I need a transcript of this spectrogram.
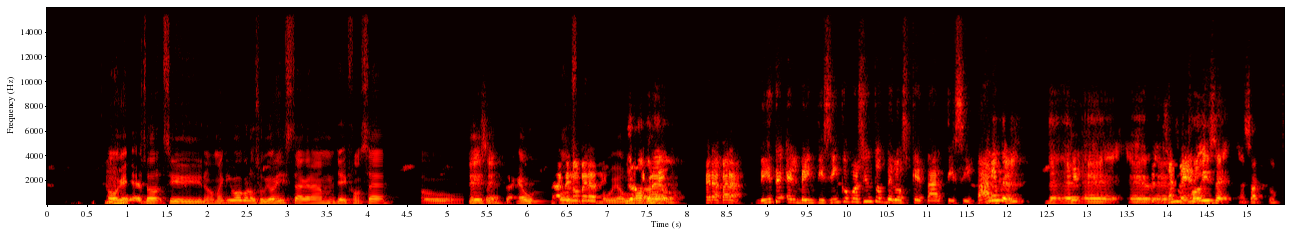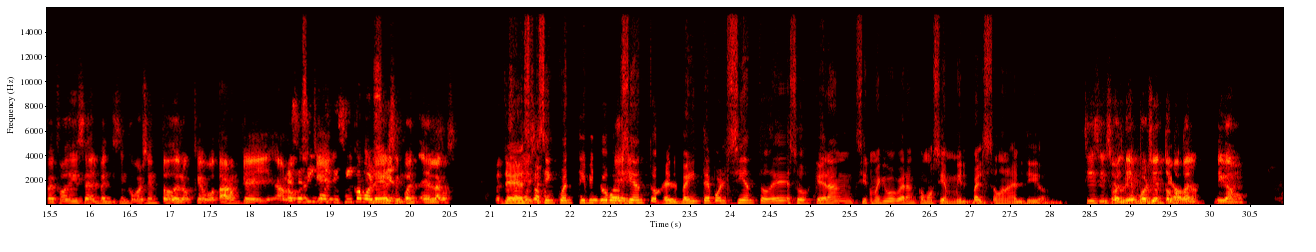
Ok, eso, si no me equivoco, lo subió a Instagram Jay Fonseca. So, Sí, sí. que buscar- Espérate, no, espérate. lo voy a Yo no creo. Espera, para, dijiste el 25% de los que Sí, participaron. del- de- el, eh, eh, eh, es Fefo dice, exacto, Fefo dice el 25% de los que votaron que a los Ese que- 55%. de ese 50 es la cosa. Pues De ese mucho- 50 y pico por ciento, el 20 por ciento de esos, que eran, si no me equivoco, eran como 100 mil personas, él dijo. Sí, sí, sobre el 10% total, digamos.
